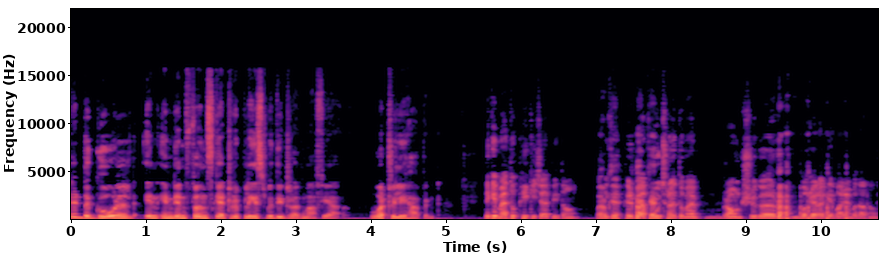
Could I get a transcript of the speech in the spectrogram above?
did the gold in Indian films get replaced with the drug mafia? What really happened? देखिए मैं तो फीकी चाय पीता हूँ Okay, फिर भी आप पूछ रहे हैं तो मैं ब्राउन शुगर वगैरह के बारे में बताता हूँ।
